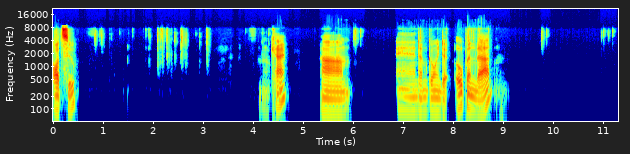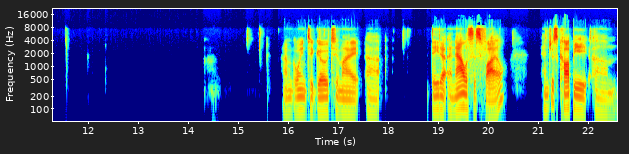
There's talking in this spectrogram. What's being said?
OTSU. Okay. Um, and I'm going to open that. I'm going to go to my uh, data analysis file and just copy um,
